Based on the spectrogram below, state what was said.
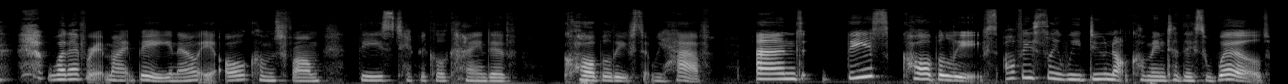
whatever it might be, you know, it all comes from these typical kind of core beliefs that we have. And these core beliefs, obviously, we do not come into this world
